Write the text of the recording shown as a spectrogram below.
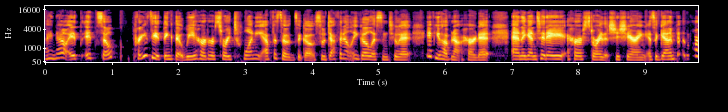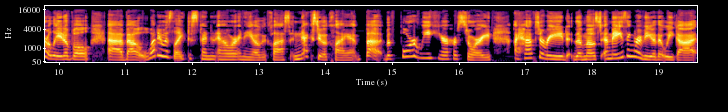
I know. It's it's so crazy to think that we heard her story 20 episodes ago. So definitely go listen to it if you have not heard it. And again, today her story that she's sharing is again a bit more relatable uh, about what it was like to spend an hour in a yoga class next to a client. But before we hear her story, I have to read the most amazing review that we got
